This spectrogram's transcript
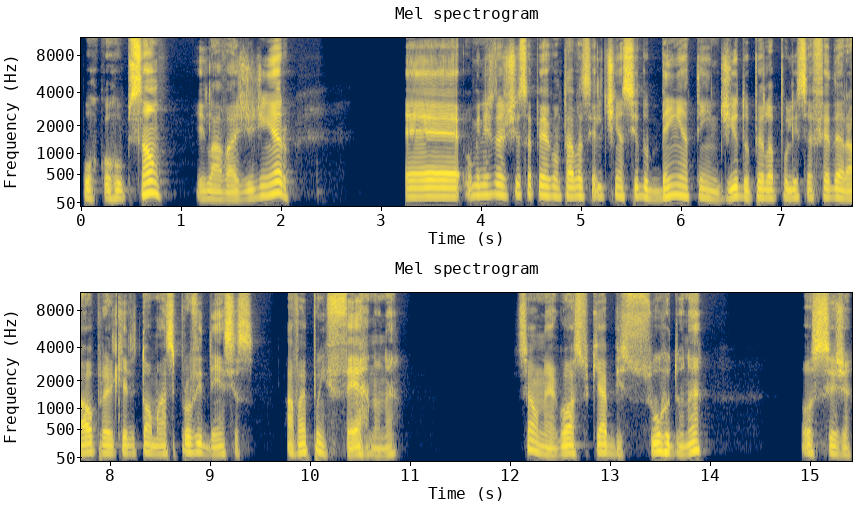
por corrupção e lavagem de dinheiro é, o ministro da Justiça perguntava se ele tinha sido bem atendido pela Polícia Federal para que ele tomasse providências. Ah, vai pro inferno, né? Isso é um negócio que é absurdo, né? Ou seja,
